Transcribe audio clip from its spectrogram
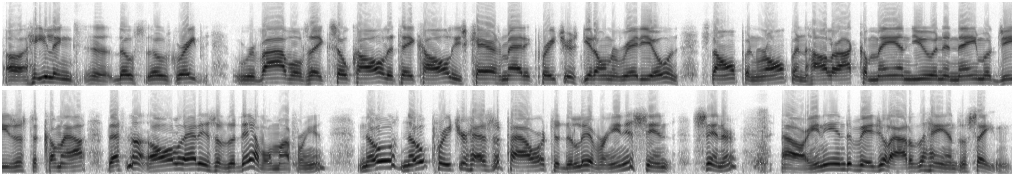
uh, healing, uh, those, those great revivals they so call that they call these charismatic preachers get on the radio and stomp and romp and holler, I command you in the name of Jesus to come out. That's not, all that is of the devil, my friend. No, no preacher has the power to deliver any sin, sinner or any individual out of the hands of Satan.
